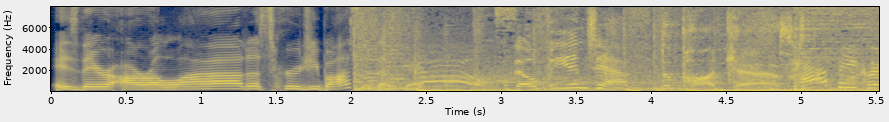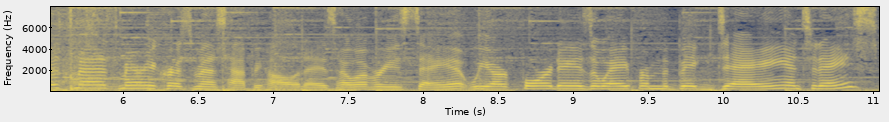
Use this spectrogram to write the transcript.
is there are a lot of Scroogey bosses out there. Sophie and Jeff. The podcast. Happy Christmas, Merry Christmas, Happy Holidays, however you say it. We are four days away from the big day, and today's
